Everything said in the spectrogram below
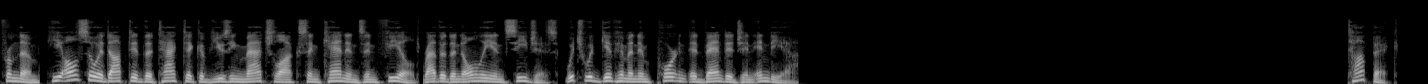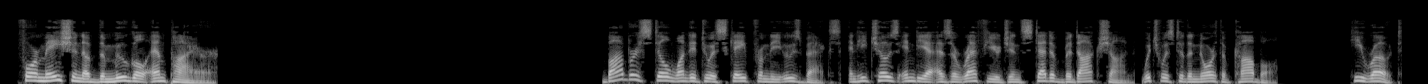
From them, he also adopted the tactic of using matchlocks and cannons in field rather than only in sieges, which would give him an important advantage in India. Formation of the Mughal Empire Babur still wanted to escape from the Uzbeks, and he chose India as a refuge instead of Badakhshan, which was to the north of Kabul. He wrote,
